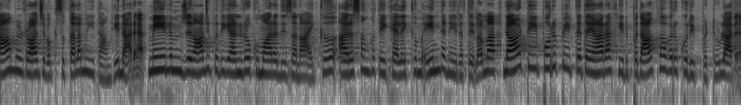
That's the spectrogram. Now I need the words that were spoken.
நாமல் ராஜபக்ச தலைமை தாங்கினார். மேலும் ஜனாதிபதி அனுரகுமார திசநாய்க்கு அரசாங்கத்தை கலைக்கும் எந்த நேரத்திலும் நாட்டை பொறுப்பேற்க தயாராக இருப்பதாக அவர் குறிப்பிட்டுள்ளார்.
